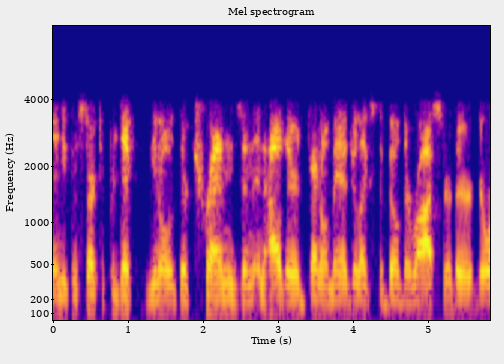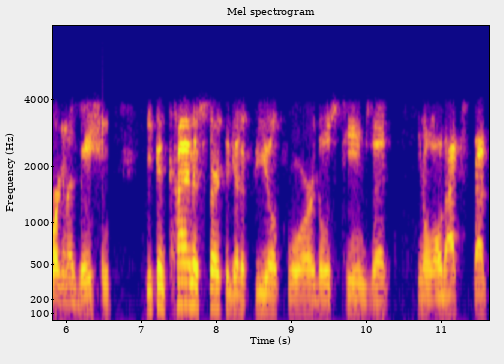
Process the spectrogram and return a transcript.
and you can start to predict you know their trends and and how their general manager likes to build their roster their their organization. You can kind of start to get a feel for those teams that you know oh that's that's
